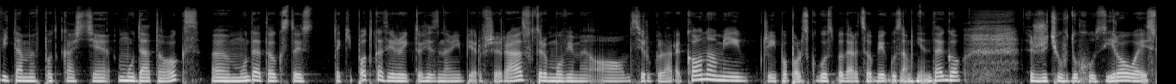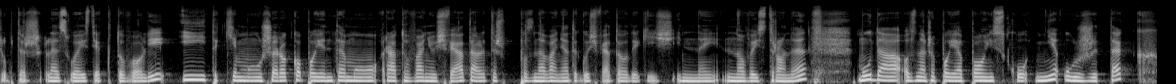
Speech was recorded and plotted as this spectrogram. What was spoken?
Witamy w podcaście Muda Talks. E, Muda Talks to jest taki podcast, jeżeli ktoś jest z nami pierwszy raz, w którym mówimy o circular economy, czyli po polsku gospodarce obiegu zamkniętego, życiu w duchu zero waste lub też less waste, jak kto woli, i takiemu szeroko pojętemu ratowaniu świata, ale też poznawania tego świata od jakiejś innej, nowej strony. Muda oznacza po japońsku nieużytek.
